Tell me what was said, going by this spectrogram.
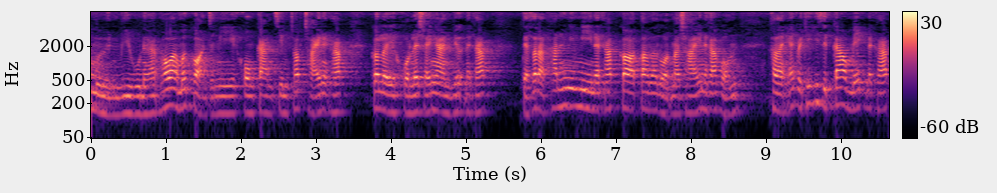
90,000 วิวนะครับ เพราะว่าเมื่อก่อนจะมีโครงการชิมชอบใช้นะครับ ก็เลยคนเลยใช้งานเยอะนะครับ แต่สำหรับท่านที่ไม่มีนะครับ ก็ต้องดาวน์โหลดมาใช้นะครับ ผมขนาดแอปไปที่ 29 เมกนะครับ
